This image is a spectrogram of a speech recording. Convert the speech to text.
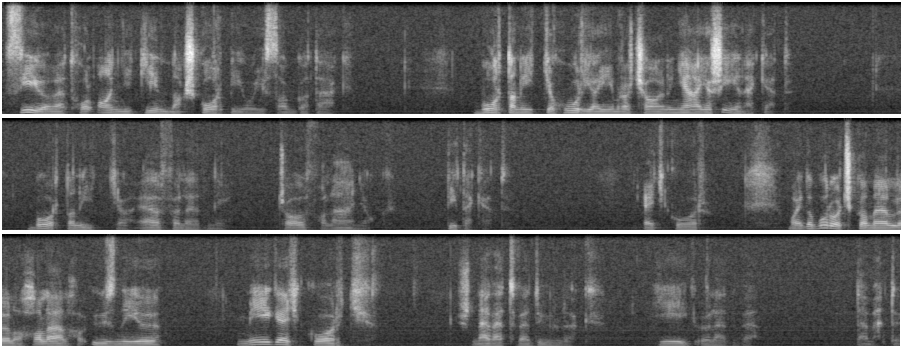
szívemet, hol annyi kinnak skorpiói szaggaták. Bor tanítja húrjaimra csalni nyájas éneket. Bor tanítja elfeledni, csalfa lányok, titeket. Egykor, majd a borocska mellől a halál, ha űzni ő, még egy korty, s nevetve dűlök, jég öletbe, 对。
